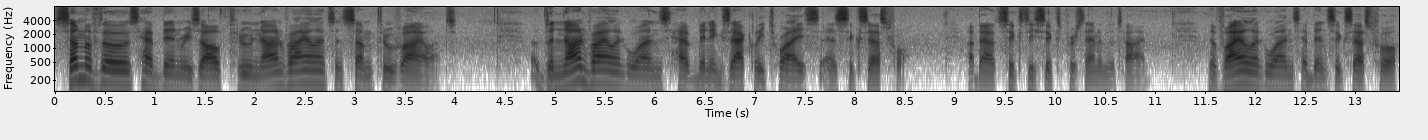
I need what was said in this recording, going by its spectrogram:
some of those have been resolved through nonviolence and some through violence. The nonviolent ones have been exactly twice as successful, about 66% of the time. The violent ones have been successful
